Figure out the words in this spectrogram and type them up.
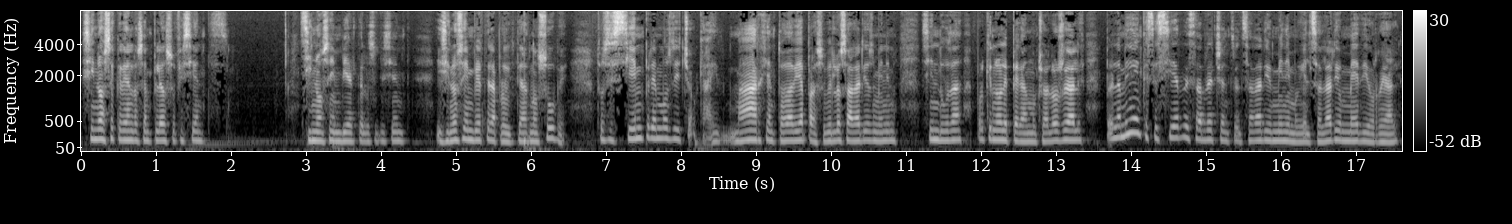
si no se crean los empleos suficientes? Si no se invierte lo suficiente. Y si no se invierte, la productividad no sube. Entonces, siempre hemos dicho que hay margen todavía para subir los salarios mínimos, sin duda, porque no le pegan mucho a los reales. Pero en la medida en que se cierre esa brecha entre el salario mínimo y el salario medio real,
